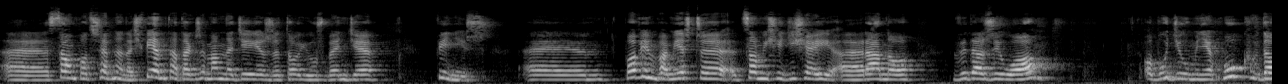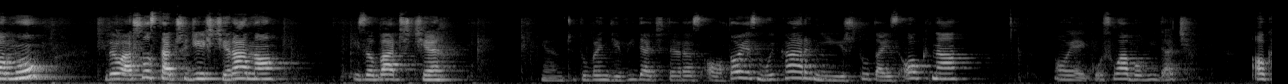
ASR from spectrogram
e, są potrzebne na święta, także mam nadzieję, że to już będzie finish. Em, Powiem Wam jeszcze, co mi się dzisiaj e, rano wydarzyło. Obudził mnie huk w domu. Była 6.30 rano i zobaczcie, nie wiem, czy tu będzie widać teraz. O, to jest mój karnisz tutaj z okna. Ojejku, słabo widać. Ok,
